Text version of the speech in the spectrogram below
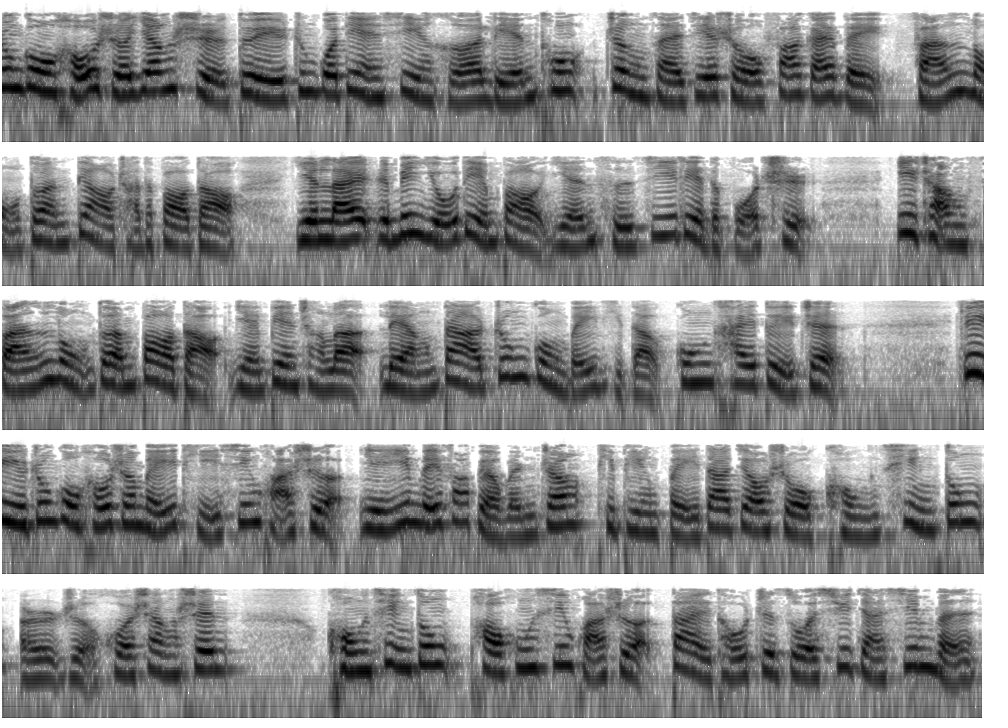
中共喉舌央视对中国电信和联通正在接受发改委反垄断调查的报道，引来人民邮电报言辞激烈的驳斥。一场反垄断报道演变成了两大中共媒体的公开对阵。另一中共喉舌媒体新华社也因为发表文章批评北大教授孔庆东而惹祸上身。孔庆东炮轰新华社带头制作虚假新闻，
